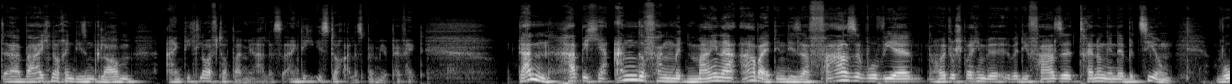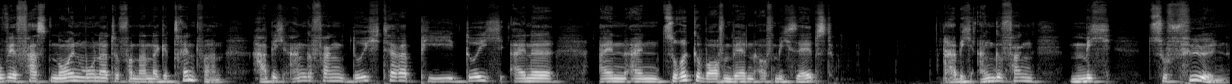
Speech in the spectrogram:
da war ich noch in diesem Glauben, eigentlich läuft doch bei mir alles, eigentlich ist doch alles bei mir perfekt. Dann habe ich ja angefangen mit meiner Arbeit in dieser Phase, wo wir, heute sprechen wir über die Phase Trennung in der Beziehung, wo wir fast neun Monate voneinander getrennt waren, habe ich angefangen durch Therapie, durch eine, ein, ein Zurückgeworfen werden auf mich selbst, habe ich angefangen, mich zu fühlen,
